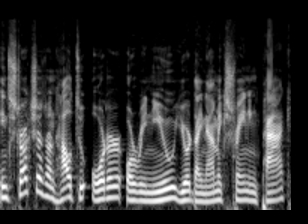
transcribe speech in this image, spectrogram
Instructions on how to order or renew your Dynamics training pack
